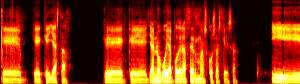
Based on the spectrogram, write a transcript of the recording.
que, ya está, que, ya no voy a poder hacer más cosas que esa. y,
